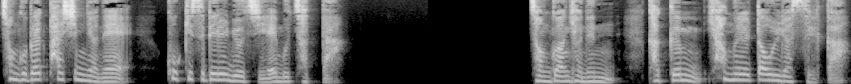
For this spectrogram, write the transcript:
1980년에 코키스빌 묘지에 묻혔다. 정광현은 가끔 형을 떠올렸을까?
